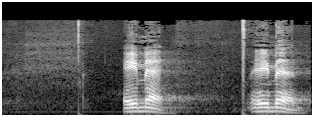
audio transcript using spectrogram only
Amen. Amen.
